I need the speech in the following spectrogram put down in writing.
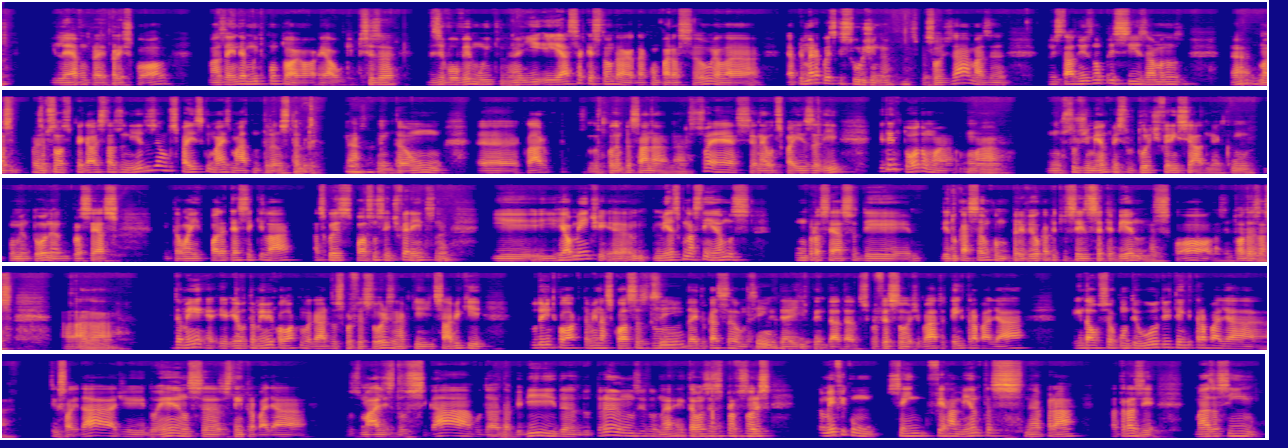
E levam para a escola, mas ainda é muito pontual, é algo que precisa desenvolver muito, né? E, e essa questão da, da comparação, ela é a primeira coisa que surge, né? As pessoas dizem, ah, mas eh, nos Estados Unidos não precisa, ah, mas, né? mas, por exemplo, se nós pegar os Estados Unidos, é um dos países que mais mata no trânsito também. Né? Então, é, claro, nós podemos pensar na, na, Suécia, né? Outros países ali, e tem toda uma, uma um surgimento, uma estrutura diferenciada, né? Como comentou, né? No processo. Então, aí pode até ser que lá as coisas possam ser diferentes, né? E, e realmente, é, mesmo que nós tenhamos um processo de, de, educação, como prevê o capítulo 6 do CTB, nas escolas, em todas as... A, a... também, eu também me coloco no lugar dos professores, né? Porque a gente sabe que tudo a gente coloca também nas costas do, da educação, né? Sim. Daí, da, da, dos professores. Tipo, ah, tu tem que trabalhar, tem que dar o seu conteúdo e tem que trabalhar sexualidade, doenças, tem que trabalhar os males do cigarro, da, da bebida, do trânsito, né? Então, às vezes, os professores também ficam sem ferramentas, né, para trazer. Mas, assim,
